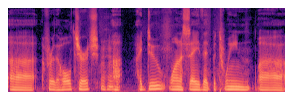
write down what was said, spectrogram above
uh, for the whole church. Mhm. Uh, I do want to say that between uh,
